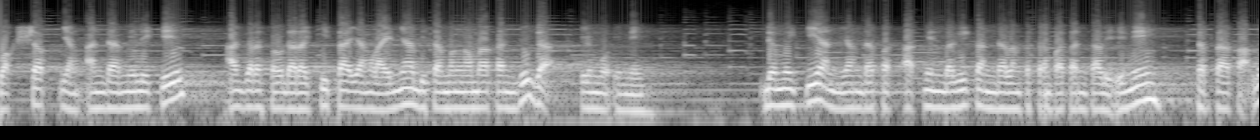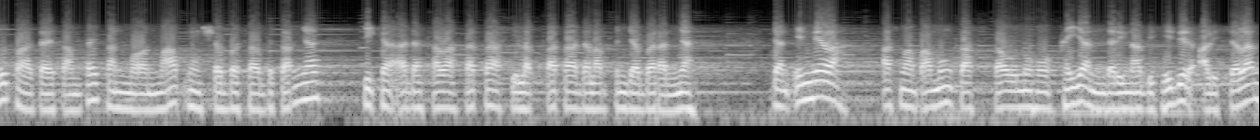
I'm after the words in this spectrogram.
workshop yang Anda miliki agar saudara kita yang lainnya bisa mengamalkan juga ilmu ini. Demikian yang dapat admin bagikan dalam kesempatan kali ini serta tak lupa saya sampaikan mohon maaf yang sebesar-besarnya jika ada salah kata hilap kata dalam penjabarannya. Dan inilah Asma Pamungkas Kaunuhu Hayyan dari Nabi Hidir alaihissalam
